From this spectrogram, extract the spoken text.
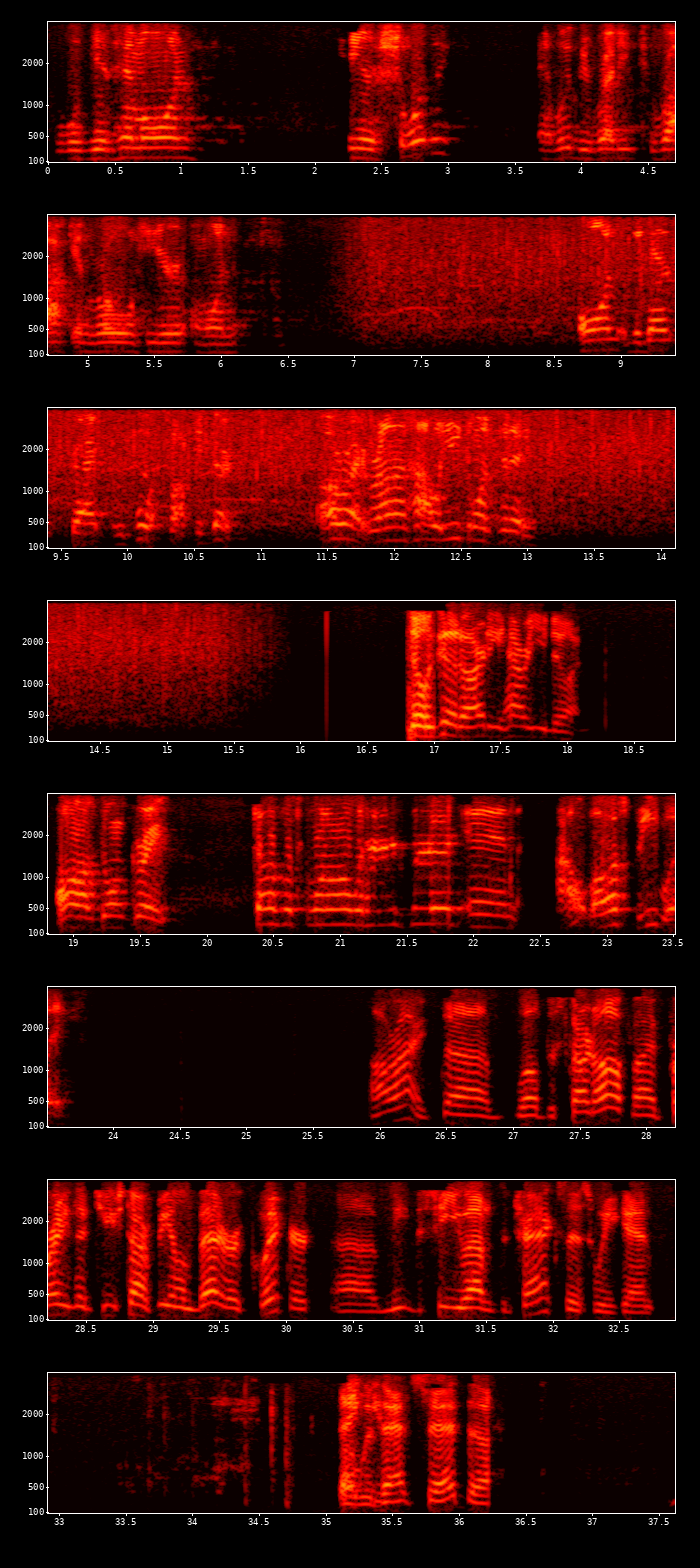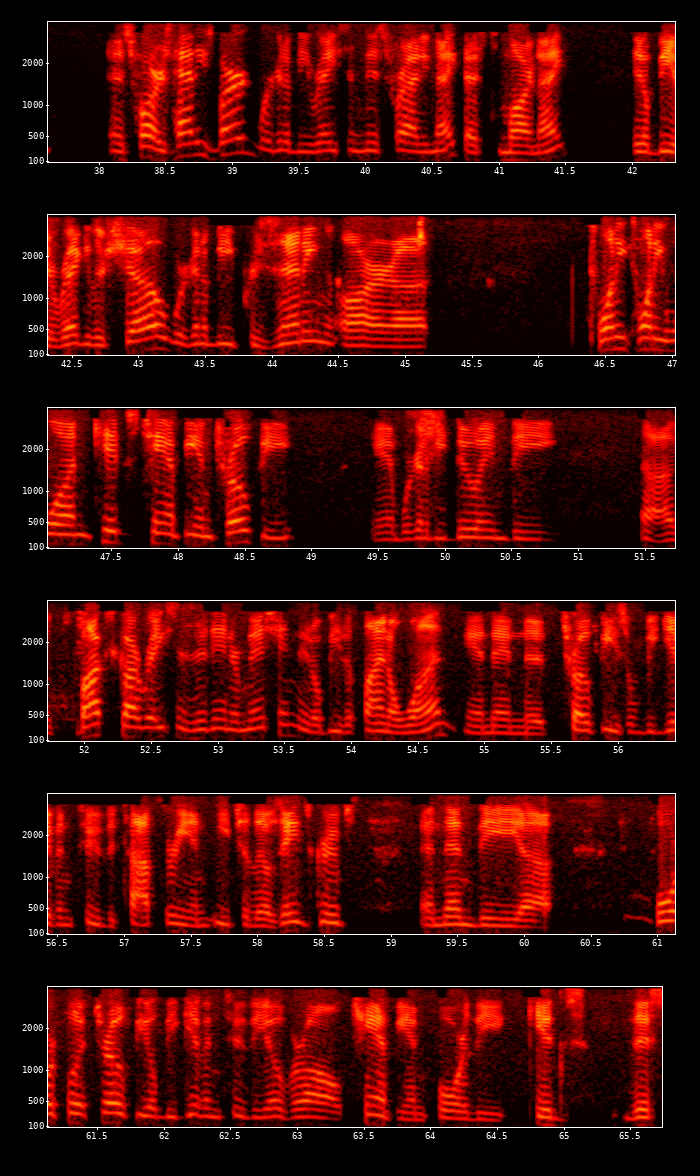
we'll get him on here shortly, and we'll be ready to rock and roll here on on the Dirt Track Report, Talking Dirt. All right, Ron, how are you doing today? Doing good, Artie. How are you doing? Oh, I'm doing great. Tell us what's going on with Hattiesburg and Outlaw Speedway. All right. Uh, well, to start off, I pray that you start feeling better quicker. Uh, need to see you out at the tracks this weekend. Thank so with you. that said, uh, as far as Hattiesburg, we're going to be racing this Friday night. That's tomorrow night. It'll be a regular show. We're going to be presenting our uh, 2021 Kids Champion Trophy, and we're going to be doing the uh, boxcar races at intermission. It'll be the final one, and then the trophies will be given to the top three in each of those age groups, and then the uh, four-foot trophy will be given to the overall champion for the kids this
